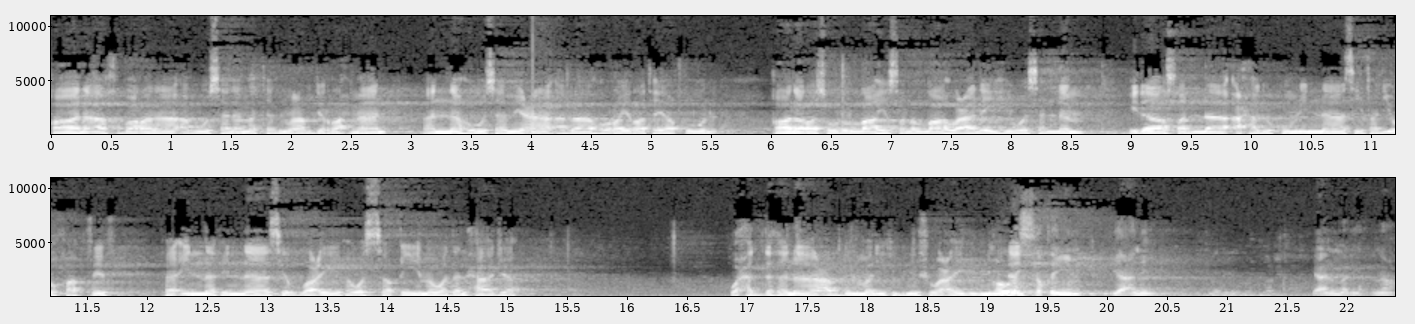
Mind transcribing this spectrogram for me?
قال أخبرنا أبو سلمة بن عبد الرحمن أنه سمع أبا هريرة يقول قال رسول الله صلى الله عليه وسلم إذا صلى أحدكم للناس فليخفف فإن في الناس الضعيف والسقيم وذا الحاجة. وحدثنا عبد الملك بن شعيب بن قول الليث السقيم يعني؟ يعني المريض نعم.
